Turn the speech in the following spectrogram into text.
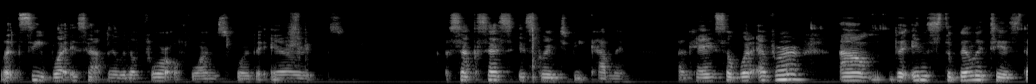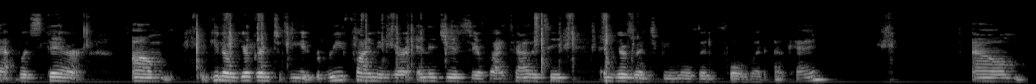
Let's see what is happening with the four of wands for the Aries. Success is going to be coming okay so whatever um, the instabilities that was there um, you know, you're going to be refining your energies, your vitality, and you're going to be moving forward, okay? Um,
